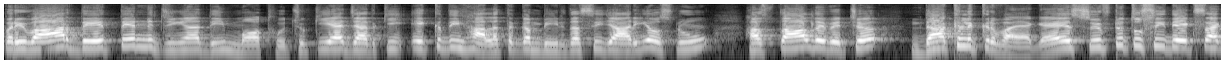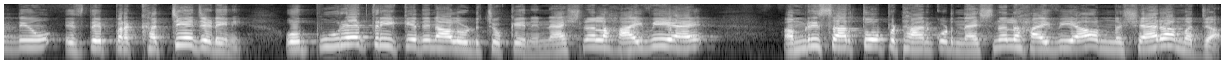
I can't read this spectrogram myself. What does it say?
ਪਰਿਵਾਰ ਦੇ ਤਿੰਨ ਜੀਆਂ ਦੀ ਮੌਤ ਹੋ ਚੁੱਕੀ ਹੈ, ਜਦਕਿ ਇੱਕ ਦੀ ਹਾਲਤ ਗੰਭੀਰ ਦੱਸੀ ਜਾ ਰਹੀ ਹੈ। ਉਸ ਨੂੰ ਹਸਪਤਾਲ ਦੇ ਵਿੱਚ ਦਾਖਲ ਕਰਵਾਇਆ ਗਿਆ ਹੈ। ਇਹ ਸਵਿਫਟ ਤੁਸੀਂ ਦੇਖ ਸਕਦੇ ਹੋ, ਇਸ ਦੇ ਪਰਖੱਚੇ ਜਿਹੜੇ ਨੇ, ਉਹ ਪੂਰੇ ਤਰੀਕੇ ਦੇ ਨਾਲ ਉੱਡ ਚੁੱਕੇ ਨੇ। ਨੈਸ਼ਨਲ ਹਾਈਵੇ ਹੈ, ਅੰਮ੍ਰਿਤਸਰ ਤੋਂ ਪਠਾਨਕੋਟ ਨੈਸ਼ਨਲ ਹਾਈਵੇ ਆ, ਔਰ ਨਸ਼ਹਿਰਾ ਮੱਜਾ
